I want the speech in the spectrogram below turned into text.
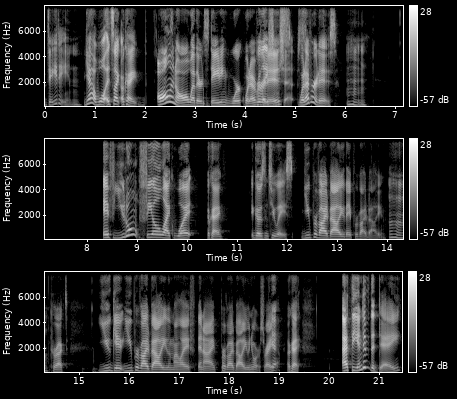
dating. yeah, well, it's like okay, all in all, whether it's dating, work, whatever it is, whatever it is, Mhm. if you don't feel like what okay, it goes in two ways. You provide value, they provide value. Mhm. correct? You give you provide value in my life and I provide value in yours, right? Yeah. Okay. At the end of the day,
